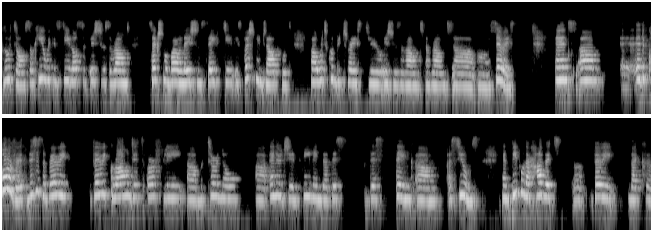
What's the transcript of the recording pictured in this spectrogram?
Pluto. So here we can see lots of issues around sexual violation, safety, especially in childhood, uh, which could be traced to issues around around uh, uh, Ceres. And um, at the core of it, this is a very, very grounded, earthly, uh, maternal uh, energy and feeling that this this thing um, assumes. And people that have it uh, very like uh,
